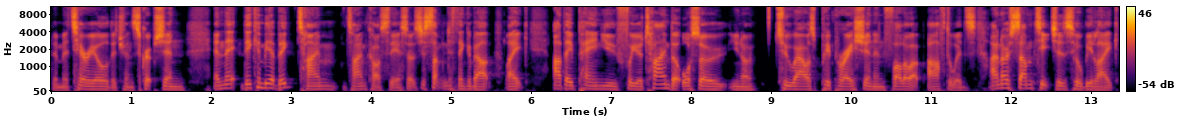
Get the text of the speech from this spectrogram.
the material, the transcription, and they, there can be a big time time cost there. So it's just something to think about. Like, are they paying you for your time, but also, you know, two hours preparation and follow up afterwards? I know some teachers who'll be like,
